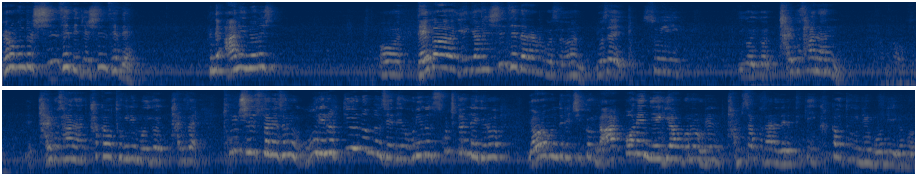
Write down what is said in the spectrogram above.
여러분들 신세대죠 신세대. 근데 아니면은 시- 어, 내가 얘기하는 신세대라는 것은 요새 소위 이거 이거 달고 사는 달고 사는 카카오톡이니 뭐 이거 달고 사는 통신수단에서는 우리를 뛰어넘는 세대예요. 우리는 솔직한 얘기로 여러분들이 지금 나 꺼낸 얘기하고는 우리는 담쌓고 사는 데를 특히 이 카카오톡이니 뭐니 이런 거.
